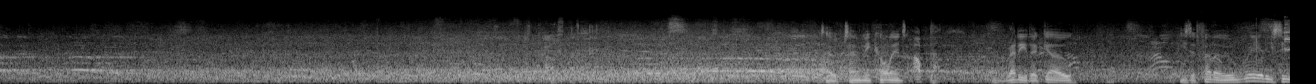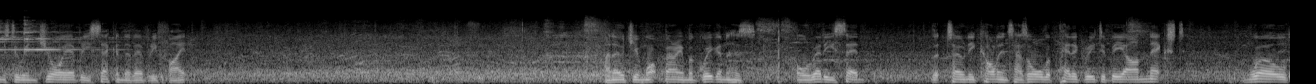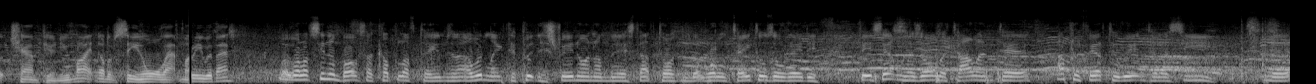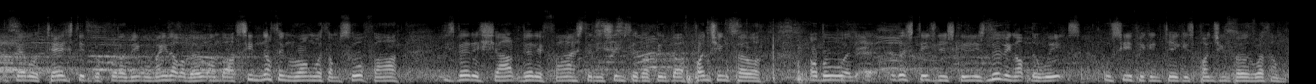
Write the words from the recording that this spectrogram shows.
So Tony Collins up and ready to go. He's a fellow who really seems to enjoy every second of every fight. I know Jim Watt Barry McGuigan has already said that Tony Collins has all the pedigree to be our next world champion. You might not have seen all that much. Agree with that? Well, well, I've seen him box a couple of times, and I wouldn't like to put the strain on him, uh, start talking about world titles already he certainly has all the talent. Uh, I prefer to wait until I see uh, a fellow tested before I make my mind up about him, but I've seen nothing wrong with him so far. He's very sharp, very fast, and he seems to have a fair bit of punching power. Although at, at this stage in his career, he's moving up the weights. We'll see if he can take his punching power with him.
